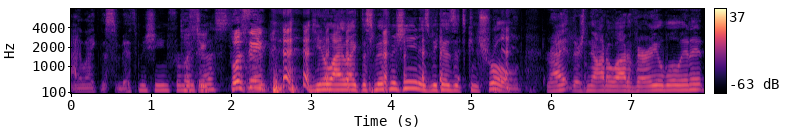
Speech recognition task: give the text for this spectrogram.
I like the Smith machine for Pussy. my chest. Pussy. right? Do you know why I like the Smith machine? Is because it's controlled, right? There's not a lot of variable in it.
